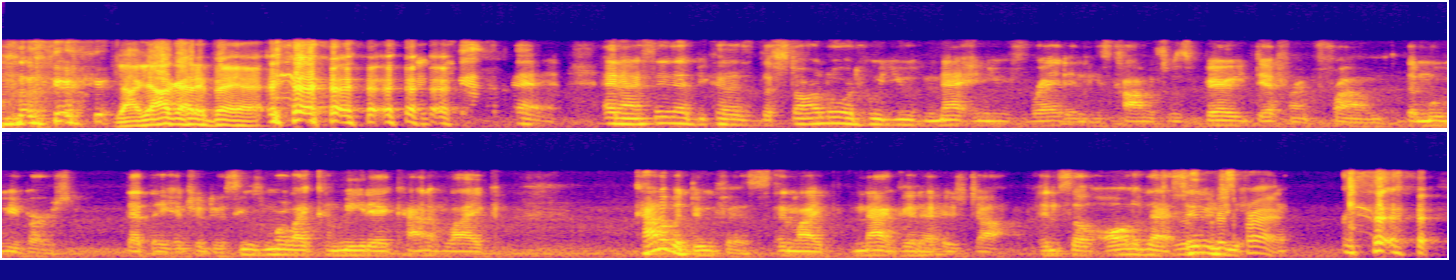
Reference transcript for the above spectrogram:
yeah. y'all y'all got it bad. And I say that because the Star Lord who you've met and you've read in these comics was very different from the movie version that they introduced. He was more like comedic, kind of like kind of a doofus and like not good at his job. And so all of that synergy. Chris Pratt.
